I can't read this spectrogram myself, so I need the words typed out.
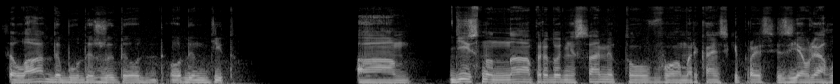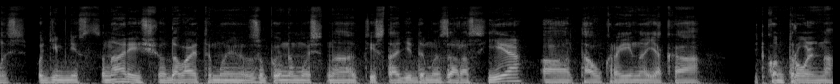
села, де буде жити один дід. А, дійсно, напередодні саміту в американській пресі з'являлись подібні сценарії, що давайте ми зупинимось на тій стадії, де ми зараз є. А та Україна, яка підконтрольна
